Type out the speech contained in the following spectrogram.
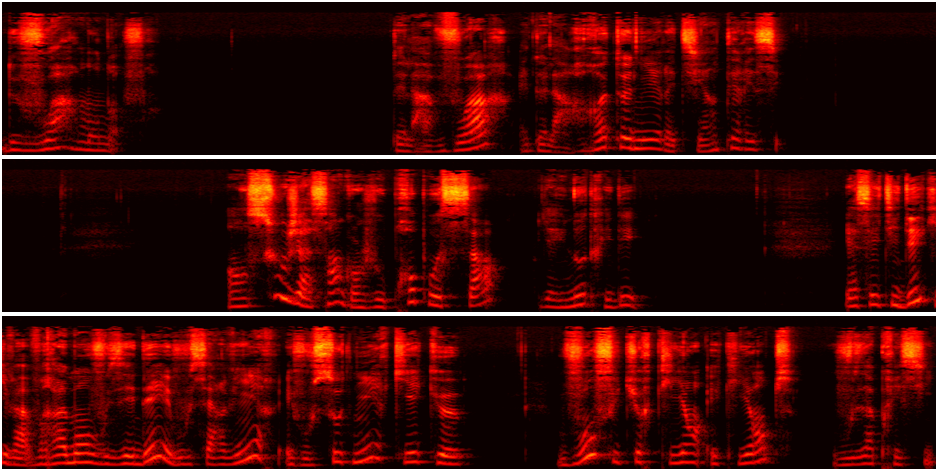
de voir mon offre? De la voir et de la retenir et d'y intéresser. En sous-jacent, quand je vous propose ça, il y a une autre idée. Il y a cette idée qui va vraiment vous aider et vous servir et vous soutenir, qui est que vos futurs clients et clientes vous apprécient,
